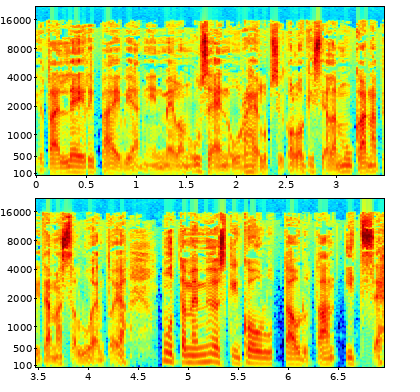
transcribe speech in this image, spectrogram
jotain leiripäiviä, niin meillä on usein urheilupsykologi siellä mukana pitämässä luentoja. Mutta me myöskin kouluttaudutaan itse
